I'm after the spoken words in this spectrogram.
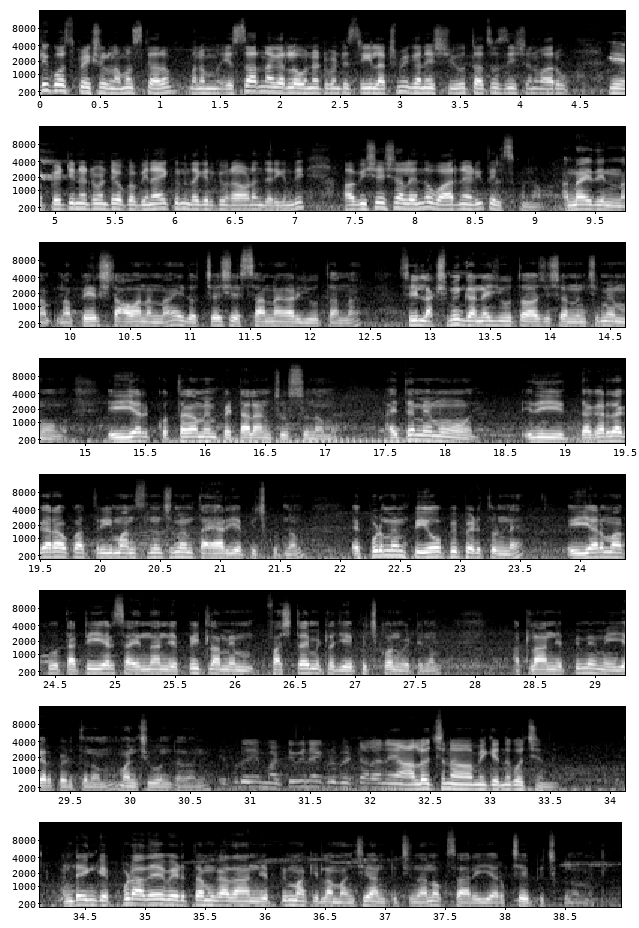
Politicos ప్రేక్షకులు నమస్కారం. మనం ఎస్ఆర్ నగర్లో ఉన్నటువంటి శ్రీ లక్ష్మీ గణేష్ యూత్ అసోసియేషన్ వారు పెట్టినటువంటి ఒక వినాయకుని దగ్గరికి రావడం జరిగింది. ఆ విశేషాలు ఏందో వారిని అడిగి తెలుసుకుందాం. అన్న ఇది నా నా పేరు శ్రావణ్ అన్న. ఇది వచ్చేసి ఎస్ఆర్ నగర్ యూత్ అన్న. శ్రీ లక్ష్మీ గణేష్ యూత్ అసోసియేషన్ నుంచి మేము ఈ ఇయర్ కొత్తగా మేము పెట్టాలని చూస్తున్నాము. అయితే మేము ఇది దగ్గర దగ్గర ఒక త్రీ మంత్స్ నుంచి మేము తయారు చేయించుకుంటున్నాం ఎప్పుడు మేము పిఓపి పెడుతుండే ఈ ఇయర్ మాకు థర్టీ ఇయర్స్ అయిందని చెప్పి ఇట్లా మేము ఫస్ట్ టైం ఇట్లా చేయించుకొని పెట్టినాం. అట్లా అని చెప్పి మేము ఇయర్ పెడుతున్నాం మంచిగా ఉంటుందని. ఇప్పుడు ఈ మట్టి వినాయకుడు పెట్టాలనే ఆలోచన మీకు ఎందుకు వచ్చింది? అంటే ఇంకెప్పుడు అదే పెడతాం కదా అని చెప్పి మాకు ఇట్లా మంచిగా అనిపించిందని ఒకసారి ఇయర్ చేయించుకున్నాం ఇట్లా.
